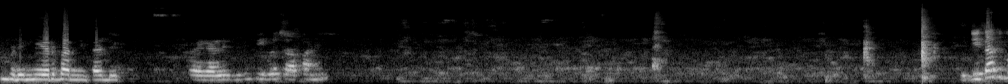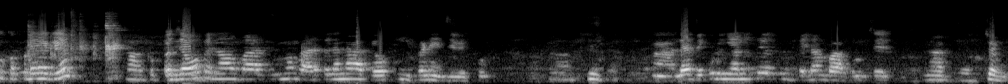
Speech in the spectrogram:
beri mirban nih tadi. Kayak kali ini gitu, tiba siapa nih? Jita juga kepenek ya. ਹਾਂ ਉਹ ਜਾਓ ਪਹਿਲਾਂ ਬਾਥਰੂਮ ਬਾਹਰ ਪਹਿਲਾਂ ਨਹਾ ਕੇ ਉਹ ਕੀ ਬਣੇ ਜੇ ਵੇਖੋ। ਕੱਪੜਾ ਠੀਕ ਹੈ ਹਾਂ ਲੈ ਜੇ ਕੁੜੀਆਂ ਨੂੰ ਤੇ ਪਹਿਲਾਂ ਬਾਥਰੂਮ 'ਚ ਨਹਾ ਕੇ ਆਓ। ਚੰਗਾ।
